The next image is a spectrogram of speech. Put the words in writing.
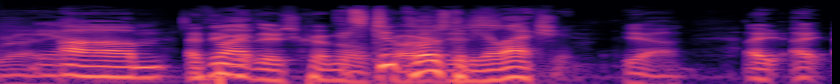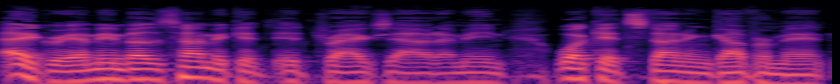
Right. Yeah. Um, I think if there's criminal it's too close to the election. Yeah, I, I, I agree. I mean, by the time it get, it drags out, I mean, what gets done in government?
